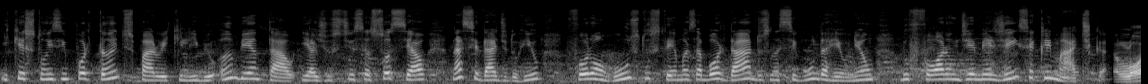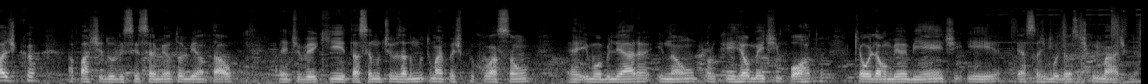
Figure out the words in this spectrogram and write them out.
e questões importantes para o equilíbrio ambiental e a justiça social na cidade do Rio foram alguns dos temas abordados na segunda reunião do Fórum de Emergência Climática. A lógica, a partir do licenciamento ambiental, a gente vê que está sendo utilizado muito mais para especulação é, imobiliária e não para o que realmente importa, que é olhar o meio ambiente e essas mudanças climáticas.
